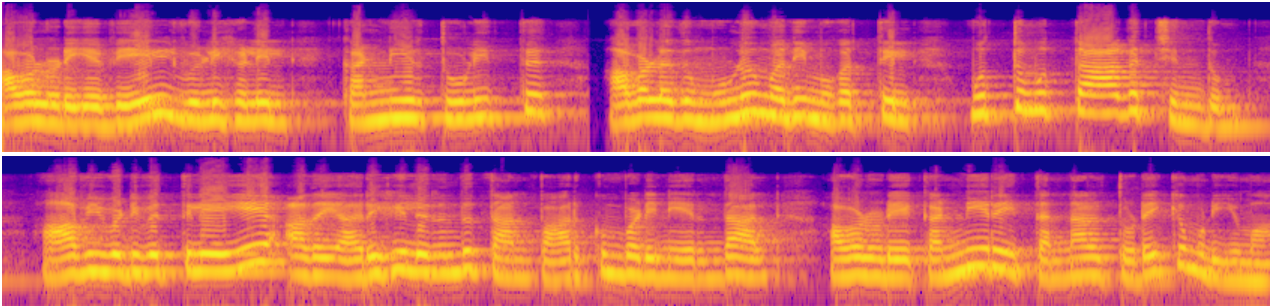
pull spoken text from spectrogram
அவளுடைய வேல் விழிகளில் கண்ணீர் துளித்து அவளது முழுமதி முகத்தில் முத்து முத்தாகச் சிந்தும். ஆவி வடிவத்திலேயே அதை அருகிலிருந்து தான் பார்க்கும்படி நேர்ந்தால் அவளுடைய கண்ணீரை தன்னால் துடைக்க முடியுமா?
